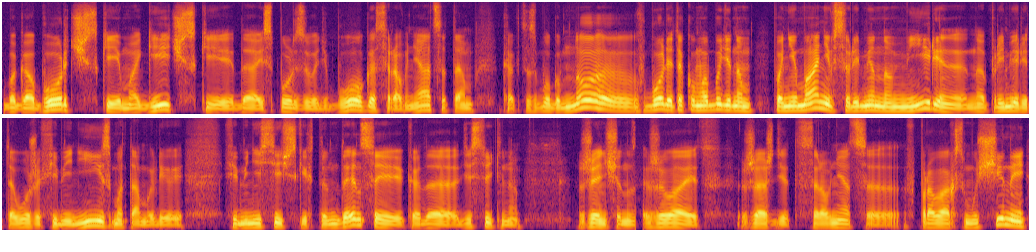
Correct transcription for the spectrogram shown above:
богоборческие, магические, да, использовать Бога, сравняться там как-то с Богом. Но в более таком обыденном понимании в современном мире, на примере того же феминизма там, или феминистических тенденций, когда действительно женщина желает, жаждет сравняться в правах с мужчиной,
